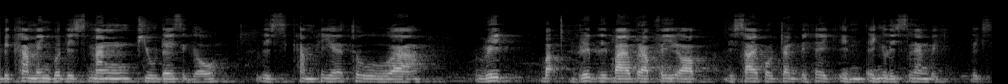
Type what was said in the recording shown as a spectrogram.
becoming Buddhist monk a few days ago. Please come here to uh, read briefly biography of disciple Trần Thị in English language, please.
